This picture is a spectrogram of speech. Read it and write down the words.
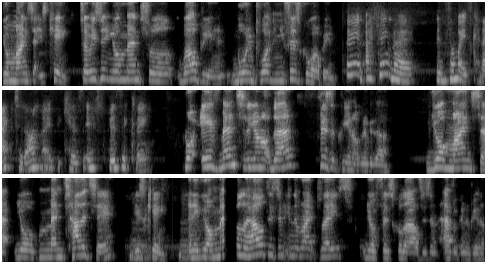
your mindset is key. So isn't your mental well being more important than your physical well being? I mean, I think they're in some ways connected, aren't they? Because if physically But if mentally you're not there, physically you're not gonna be there. Your mindset, your mentality is Mm. key. Mm. And if your mental health isn't in the right place, your physical health isn't ever gonna be in the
